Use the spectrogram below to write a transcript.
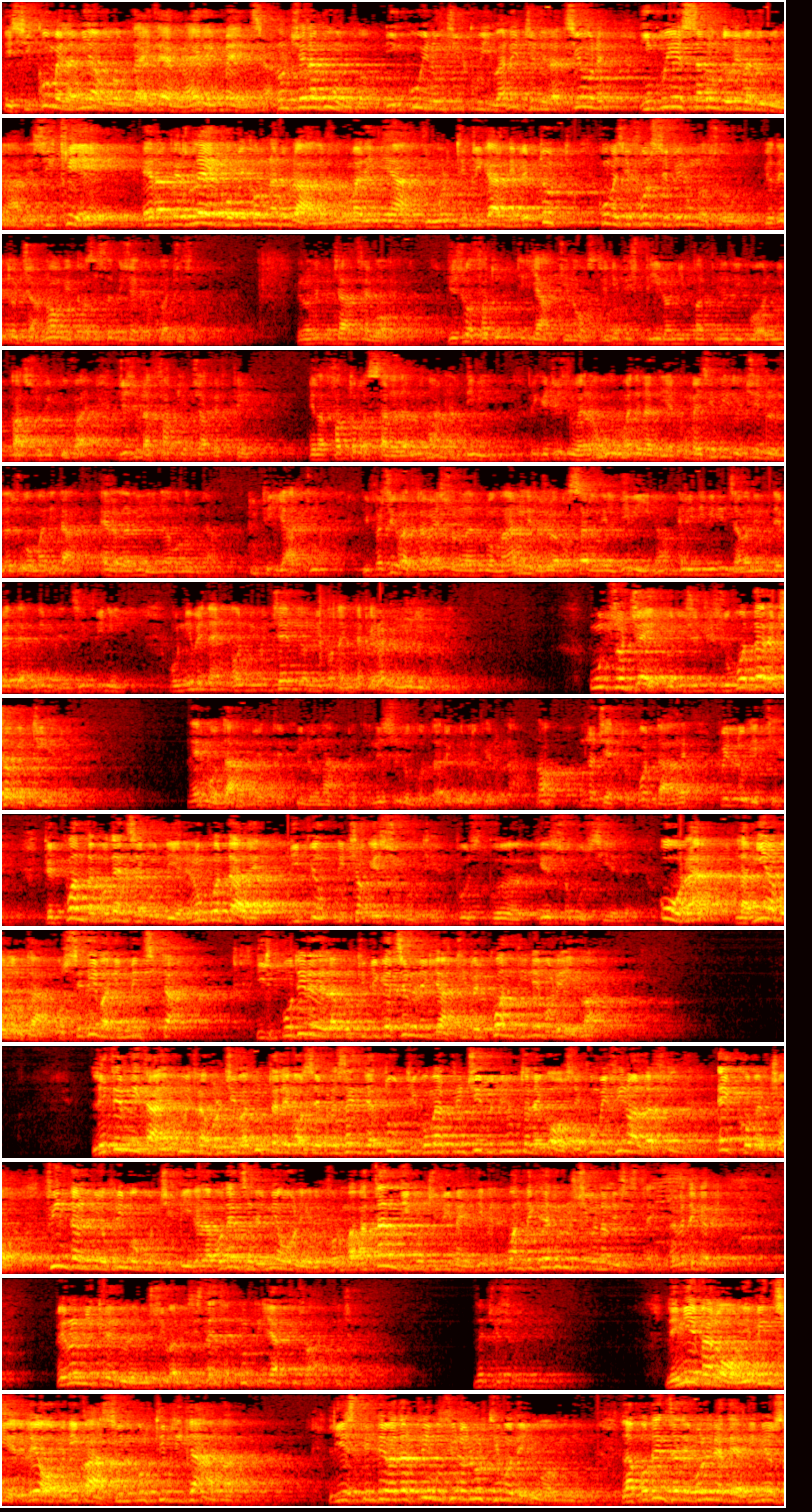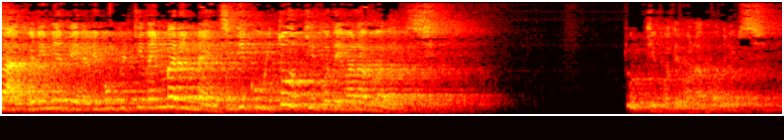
E siccome la mia volontà eterna era immensa, non c'era punto in cui non circuiva né generazione in cui essa non doveva dominare, sicché era per lei come connaturale formare i miei atti, moltiplicarli per tutti come se fosse per uno solo. Vi ho detto già, no? Che cosa sta dicendo qua Gesù? Ve l'ho detto già altre volte. Gesù ha fatto tutti gli atti nostri, ogni respiro, ogni palpito di cuore, ogni passo che tu fai. Gesù l'ha fatto già per te e l'ha fatto passare dall'umano al divino, perché Gesù era uomo era Dio, e come sentito il centro della sua umanità era la divina volontà. Tutti gli atti li faceva attraverso la natura umana, li faceva passare nel divino e li divinizzava in dei eterni, immensi, infiniti, onnivagente e onnipotente per ognuno di noi. Un soggetto, dice Gesù, può dare ciò che tiene. Nemo dabet qui non abet, nessuno può dare quello che non ha, no? Un soggetto può dare quello che tiene. Per quanta potenza può dire, non può dare di più di ciò che esso, contiene, che esso possiede. Ora la mia volontà possedeva l'immensità, il potere della moltiplicazione degli atti per quanti ne voleva, L'eternità in cui travolgeva tutte le cose presenti a tutti come al principio di tutte le cose, come fino alla fine. Ecco perciò, fin dal mio primo concepire, la potenza del mio volere formava tanti concepimenti per quante creature uscivano all'esistenza. Avete capito? Per ogni creatura che usciva all'esistenza tutti gli atti fatti già da Gesù. Le mie parole, i pensieri, le opere, i passi li moltiplicava, li estendeva dal primo fino all'ultimo uomini la potenza del volere eterno, il mio sangue, le mie pene, li convertiva in mari immensi di cui tutti potevano avvalersi. Tutti potevano avvalersi.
